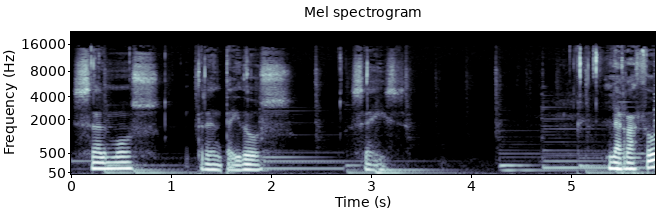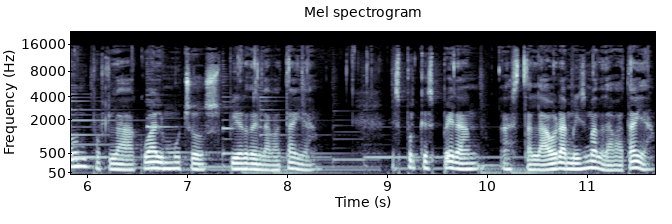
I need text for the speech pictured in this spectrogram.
Salmos 32, 6. La razón por la cual muchos pierden la batalla es porque esperan hasta la hora misma de la batalla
